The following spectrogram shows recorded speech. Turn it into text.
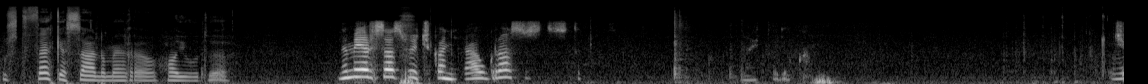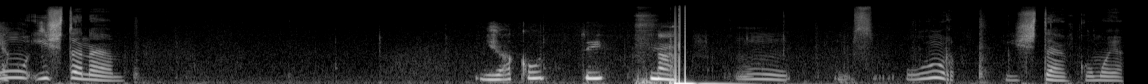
Most fel kell szállnom erre a hajódra. Nem érsz az, hogy csak annyira ráugrasz, azt, azt... Na, itt vagyok. Csak- Ó, Istenem! Jacuzzi. Na, sz- Úr, Isten, komolyan.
